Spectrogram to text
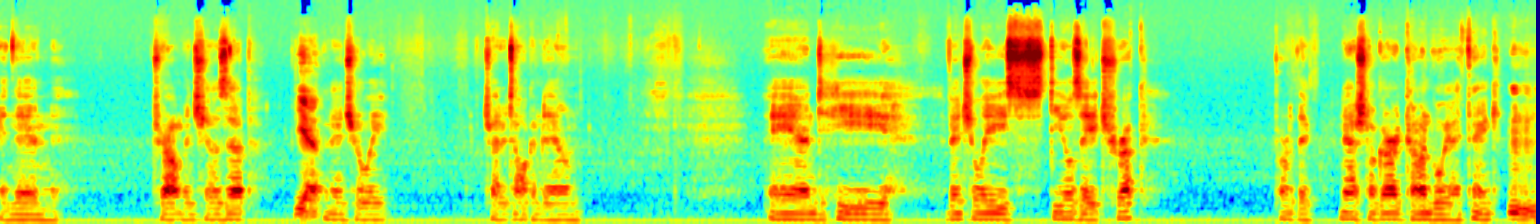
and then Troutman shows up Yeah. eventually, try to talk him down. And he eventually steals a truck, part of the National Guard convoy, I think, hmm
